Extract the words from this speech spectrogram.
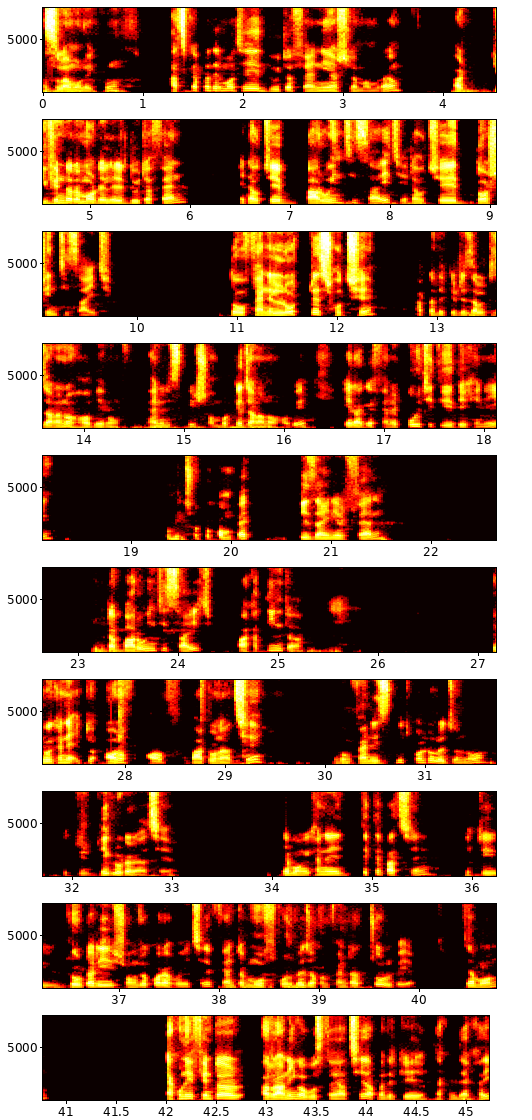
আসসালামু আলাইকুম। আজকে আপনাদের মাঝে দুইটা ফ্যান নিয়ে আসলাম আমরা। আর ডিফেন্ডার মডেলের দুইটা ফ্যান এটা হচ্ছে বারো ইঞ্চি সাইজ এটা হচ্ছে দশ ইঞ্চি সাইজ তো ফ্যানের লোড টেস্ট হচ্ছে। আপনাদেরকে রেজাল্ট জানানো হবে এবং ফ্যানের স্পিড সম্পর্কে জানানো হবে। এর আগে ফ্যানের পরিচিতি দেখে নেই। খুবই ছোট কম্প্যাক্ট ডিজাইনের ফ্যান এটা বারো ইঞ্চি সাইজ পাখা তিনটা। এবং এখানে একটি অন অফ অফ বাটন আছে। এবং ফ্যানের স্পিড কন্ট্রোলের জন্য একটি রেগুলেটর আছে। এবং এখানে দেখতে পাচ্ছেন, একটি রোটারি সংযোগ করা হয়েছে, ফ্যানটা মুভ করবে যখন ফ্যানটা চলবে। যেমন, এখন এই ফ্যানটার রানিং অবস্থায় আছে, আপনাদেরকে এখন দেখাই।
